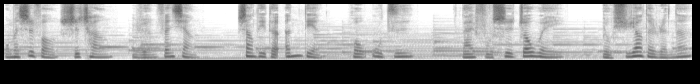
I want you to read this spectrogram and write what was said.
我们是否时常与人分享上帝的恩典或物资，来服侍周围有需要的人呢？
